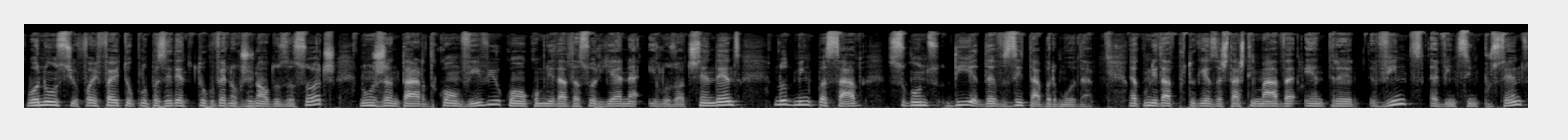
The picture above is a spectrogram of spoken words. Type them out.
O anúncio foi feito pelo presidente do Governo Regional dos Açores, num jantar de convívio com a comunidade açoriana e lusodescendente descendente no domingo passado, segundo dia da visita à Bermuda. A comunidade portuguesa está estimada entre 20 a 25%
